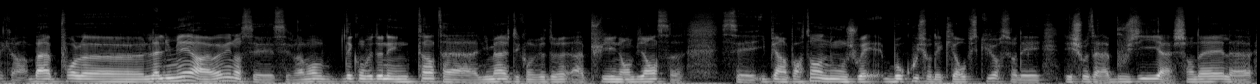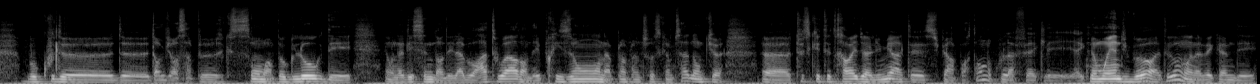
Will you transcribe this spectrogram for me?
D'accord. Bah, pour le, la lumière, euh, oui, non, c'est vraiment dès qu'on veut donner une teinte à l'image, dès qu'on veut appuyer une ambiance, euh, c'est hyper important. Nous, on jouait beaucoup sur des clairs-obscurs, sur des, choses à la bougie, à la chandelle, euh, beaucoup de d'ambiance un peu sombre, un peu glauque. On a des scènes dans des laboratoires, dans des prisons, on a plein plein de choses comme ça. Donc, tout ce qui était travail de la lumière était super important. Donc, on l'a fait avec, les, avec nos moyens du bord et tout. On avait quand même des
